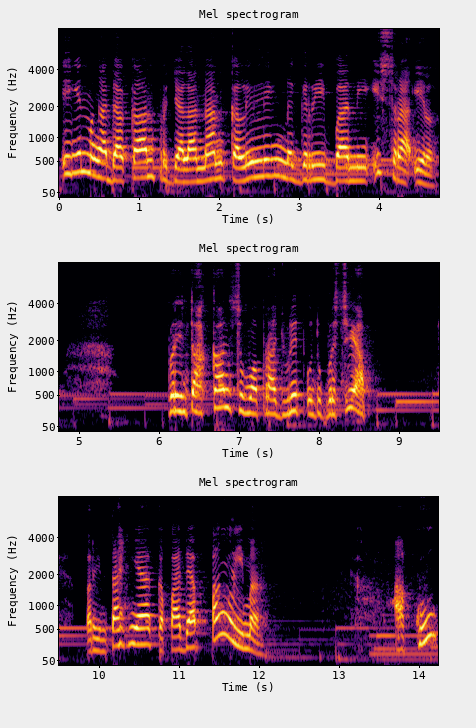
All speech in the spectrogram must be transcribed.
ingin mengadakan perjalanan keliling negeri Bani Israel Perintahkan semua prajurit untuk bersiap. Perintahnya kepada Panglima. Aku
